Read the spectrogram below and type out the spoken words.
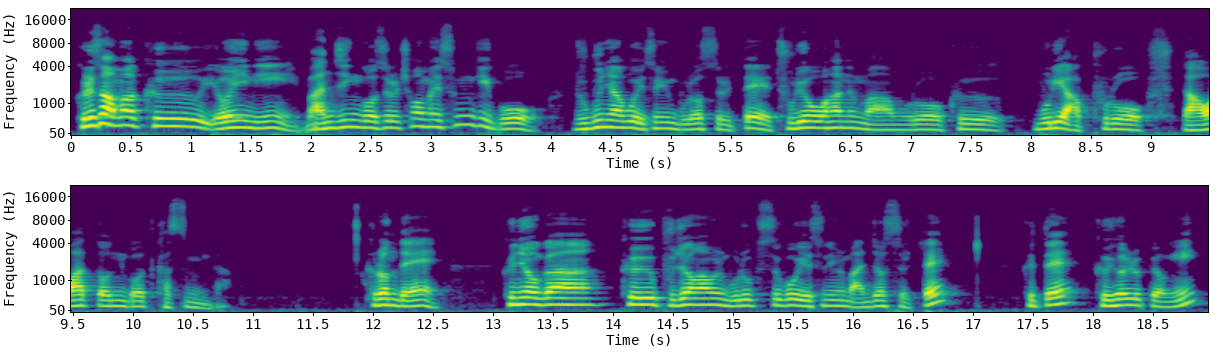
그래서 아마 그 여인이 만진 것을 처음에 숨기고 누구냐고 예수님이 물었을 때 두려워하는 마음으로 그 물이 앞으로 나왔던 것 같습니다. 그런데 그녀가 그 부정함을 무릅쓰고 예수님을 만졌을 때 그때 그 혈루병이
